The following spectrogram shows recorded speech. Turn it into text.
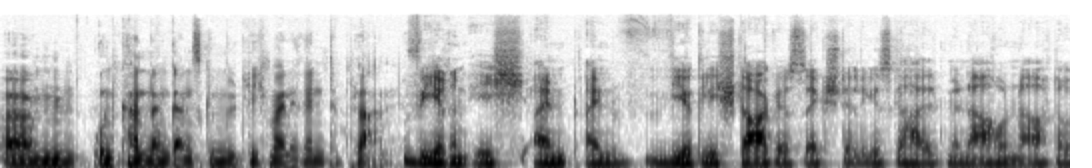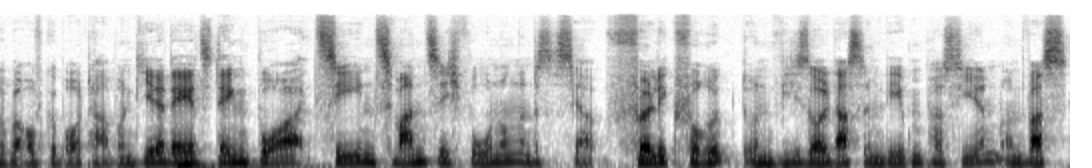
ähm, und kann dann ganz gemütlich meine Rente planen. Während ich ein, ein wirklich starkes sechsstelliges Gehalt mir nach und nach darüber aufgebaut habe. Und jeder, der jetzt denkt, boah, 10, 20 Wohnungen, das ist ja völlig verrückt und wie soll das im Leben passieren und was,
